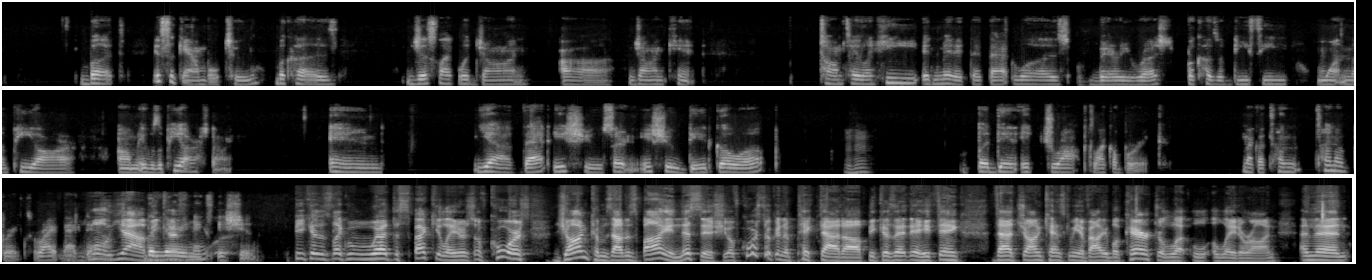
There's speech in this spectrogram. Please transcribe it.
but it's a gamble too because just like with John uh John Kent, Tom Taylor, he admitted that that was very rushed because of DC wanting the PR. Um, it was a PR stunt, and yeah, that issue, certain issue, did go up, mm-hmm. but then it dropped like a brick, like a ton ton of bricks right back down. Well, yeah, the very w- next issue. Because like we had the speculators, of course, John comes out as buying this issue. Of course, they're going to pick that up because they, they think that John Kent's going to be a valuable character le- later on, and then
